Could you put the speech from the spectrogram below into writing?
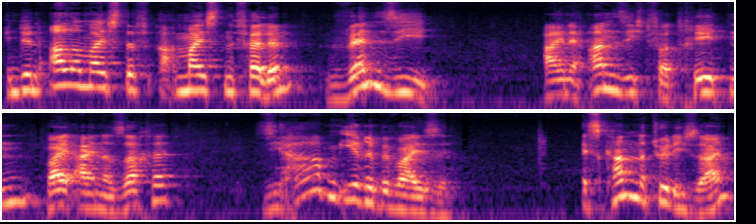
in den allermeisten Fällen, wenn sie eine Ansicht vertreten bei einer Sache, sie haben ihre Beweise. Es kann natürlich sein,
